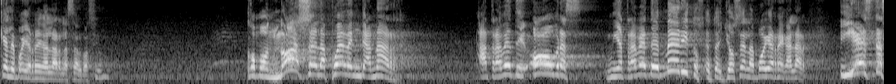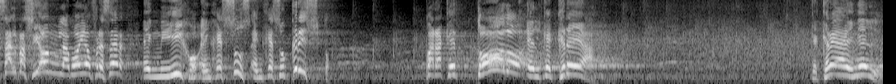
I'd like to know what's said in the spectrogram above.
que les voy a regalar la salvación. Como no se la pueden ganar a través de obras ni a través de méritos, entonces yo se la voy a regalar. Y esta salvación la voy a ofrecer en mi Hijo, en Jesús, en Jesucristo. Para que todo el que crea, que crea en Él,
